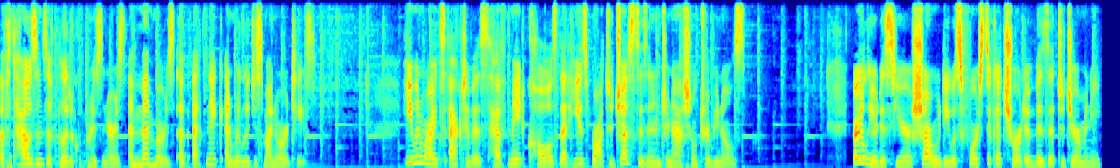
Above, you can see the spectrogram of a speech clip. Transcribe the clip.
of thousands of political prisoners and members of ethnic and religious minorities. Human rights activists have made calls that he is brought to justice in international tribunals. Earlier this year, Shahrudi was forced to cut short a visit to Germany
